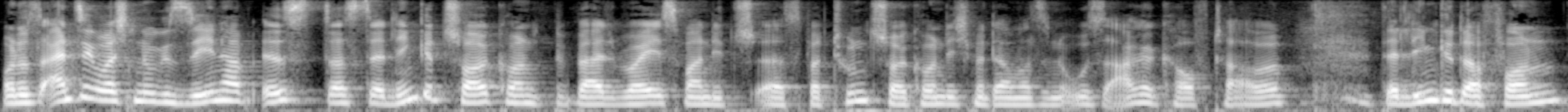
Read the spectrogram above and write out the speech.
Und das Einzige, was ich nur gesehen habe, ist, dass der linke Joy-Con, by the way, es waren die äh, Splatoon Joy-Con, die ich mir damals in den USA gekauft habe, der linke davon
